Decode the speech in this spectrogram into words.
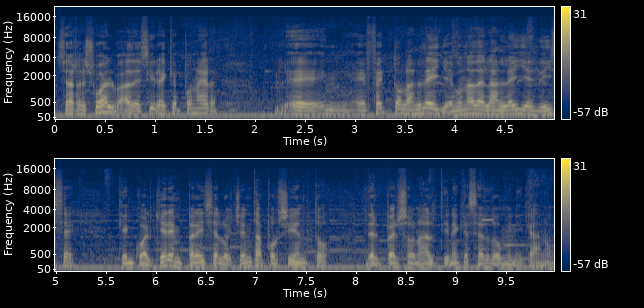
se resuelva. Es decir, hay que poner eh, en efecto las leyes. Una de las leyes dice que en cualquier empresa el 80% del personal tiene que ser dominicano.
